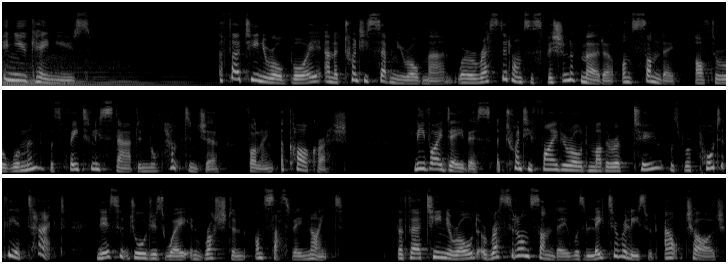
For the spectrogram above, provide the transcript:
In UK news, a 13 year old boy and a 27 year old man were arrested on suspicion of murder on Sunday after a woman was fatally stabbed in Northamptonshire following a car crash. Levi Davis, a 25 year old mother of two, was reportedly attacked near St George's Way in Rushton on Saturday night. The 13 year old, arrested on Sunday, was later released without charge,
